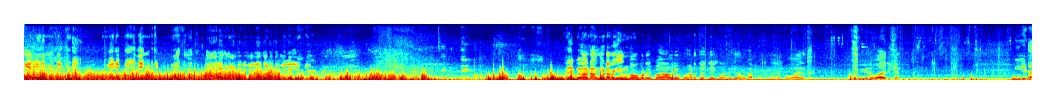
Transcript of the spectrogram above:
മലയുടെ മല പകുതി ബാക്കി മൊത്തം പാലമാണ് മല അങ്ങോട്ട് ഇറങ്ങി നിന്ന് നോക്കണം. ഇപ്പൊ അവർ അടച്ചു വെച്ചേക്കും അല്ലെങ്കിൽ നമുക്ക് അപ്പുറത്തൊന്നും പോകാമായിരുന്നു അത് വീട് പോകാതിരിക്കാൻ. വീടോ?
